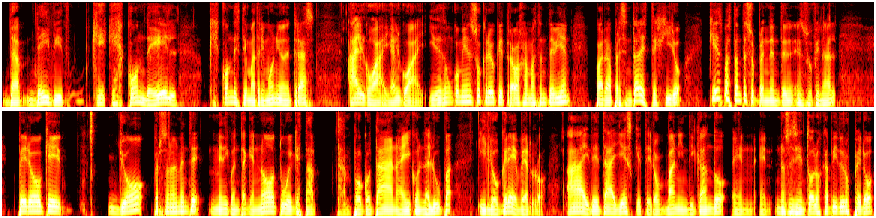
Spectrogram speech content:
David, ¿qué, qué esconde él? ¿Qué esconde este matrimonio detrás? algo hay, algo hay. Y desde un comienzo creo que trabajan bastante bien para presentar este giro, que es bastante sorprendente en su final, pero que yo personalmente me di cuenta que no tuve que estar tampoco tan ahí con la lupa y logré verlo. Hay detalles que te lo van indicando en, no sé si en todos los capítulos, pero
